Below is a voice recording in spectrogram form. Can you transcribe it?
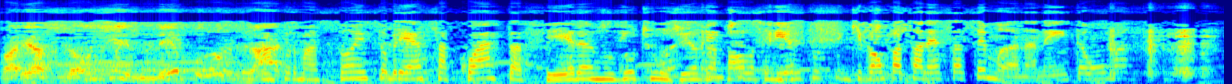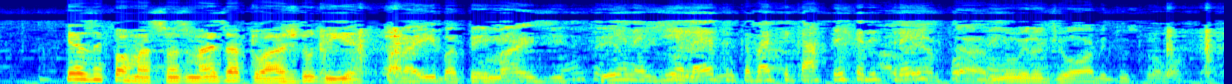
variação de nebulosidade. Informações sobre essa quarta-feira, nos últimos dias, a Paula tem dito que vão passar nessa semana, né? Então, uma e as informações mais atuais do dia. Paraíba tem mais de... A energia elétrica vai ficar cerca de 3 número de óbitos provocados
